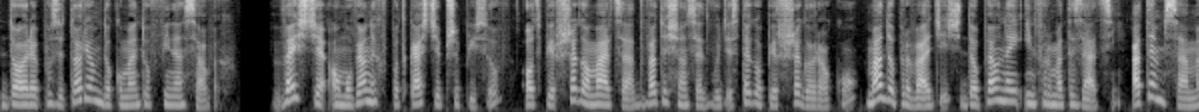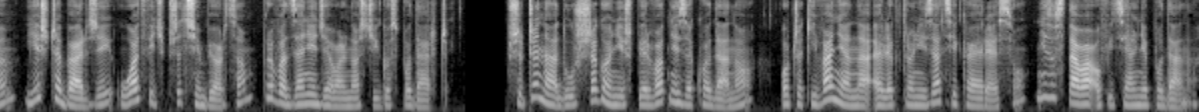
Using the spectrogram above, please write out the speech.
do repozytorium dokumentów finansowych. Wejście omówionych w podcaście przepisów od 1 marca 2021 roku ma doprowadzić do pełnej informatyzacji, a tym samym jeszcze bardziej ułatwić przedsiębiorcom prowadzenie działalności gospodarczej. Przyczyna dłuższego niż pierwotnie zakładano oczekiwania na elektronizację KRS-u nie została oficjalnie podana.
